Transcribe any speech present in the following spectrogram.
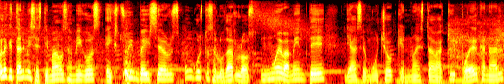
Hola qué tal mis estimados amigos Extreme Basers, un gusto saludarlos nuevamente, ya hace mucho que no estaba aquí por el canal,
